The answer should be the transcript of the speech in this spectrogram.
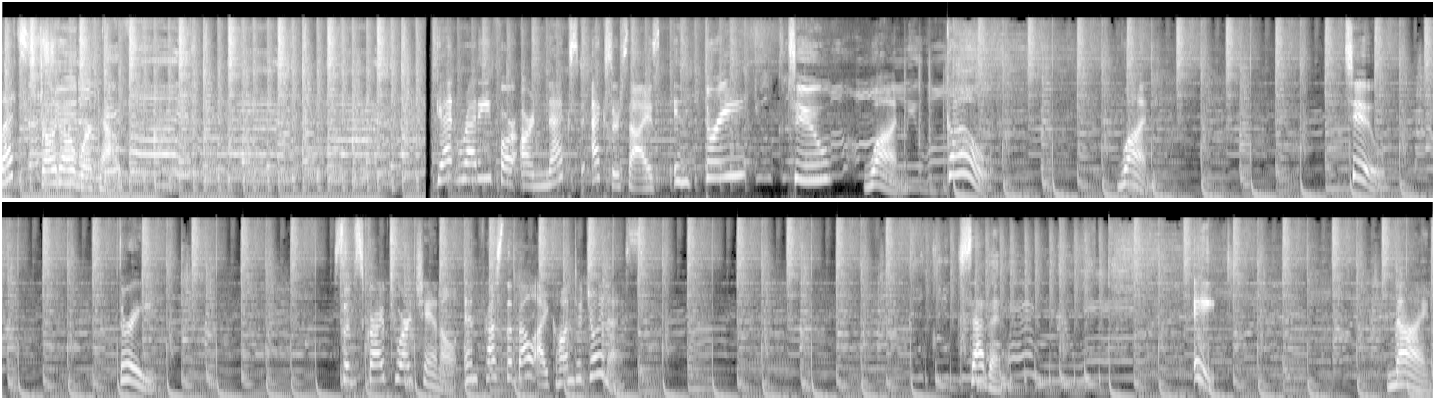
Let's start our workout. Get ready for our next exercise in three, two, one. Go! One, two, three. Subscribe to our channel and press the bell icon to join us. Seven, eight, nine,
